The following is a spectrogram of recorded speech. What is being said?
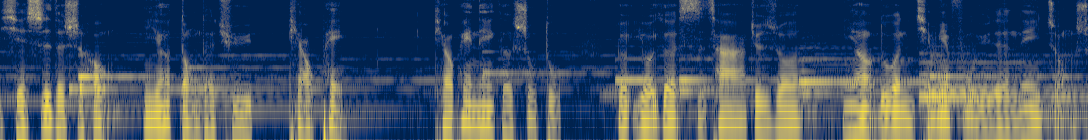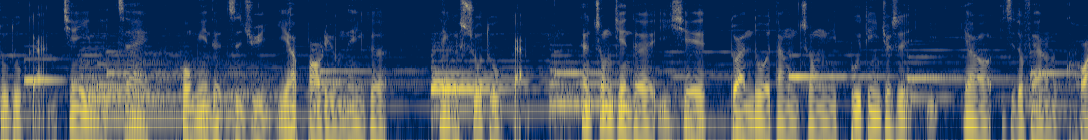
写诗的时候，你要懂得去调配，调配那个速度，有有一个时差，就是说。你要，如果你前面赋予的那一种速度感，建议你在后面的字句也要保留那个那个速度感。但中间的一些段落当中，你不一定就是要一直都非常的快，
